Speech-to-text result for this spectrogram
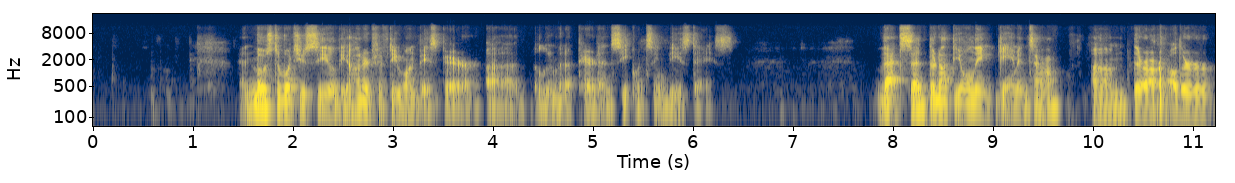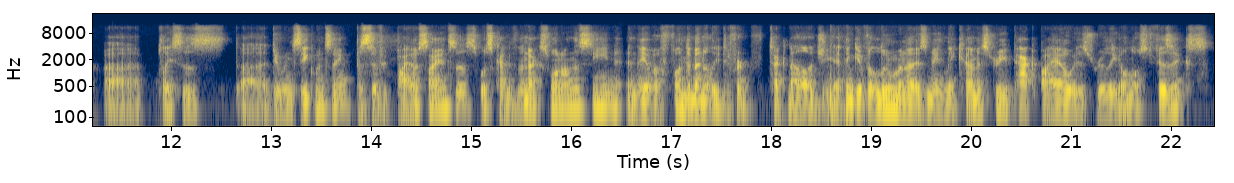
And most of what you see will be 151 base pair uh, Illumina paired end sequencing these days. That said, they're not the only game in town. Um, there are other uh, places uh, doing sequencing. Pacific Biosciences was kind of the next one on the scene, and they have a fundamentally different technology. I think if Illumina is mainly chemistry, PacBio is really almost physics.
